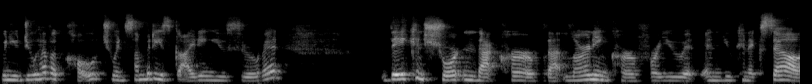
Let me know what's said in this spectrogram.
when you do have a coach when somebody's guiding you through it they can shorten that curve that learning curve for you and you can excel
